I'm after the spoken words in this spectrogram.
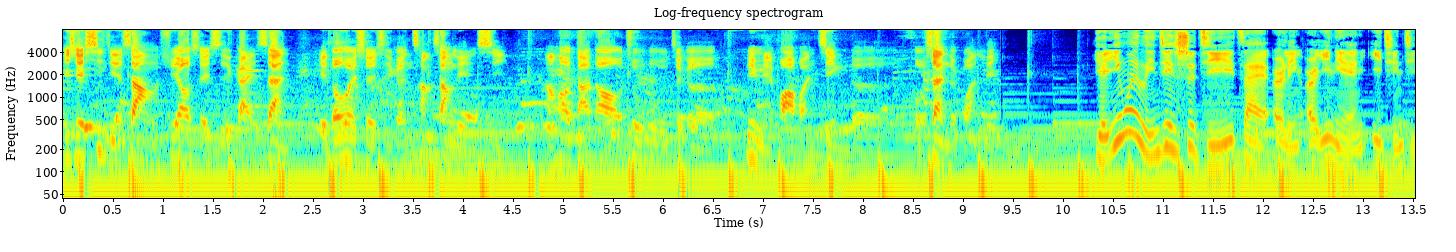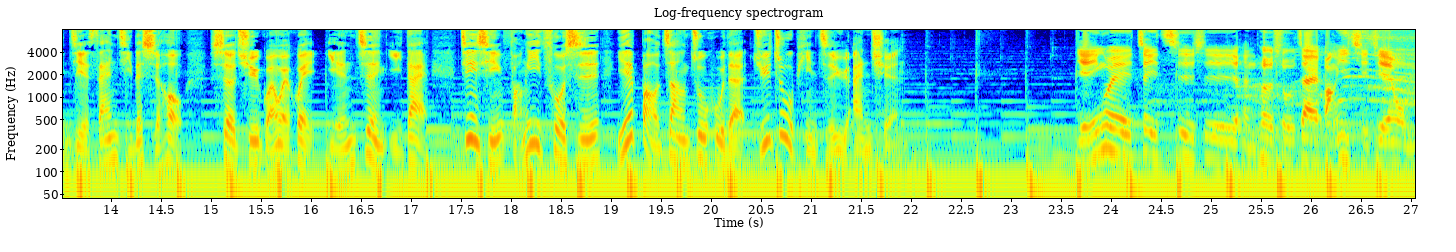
一些细节上需要随时改善，也都会随时跟厂商联系，然后达到住户这个绿美化环境的妥善的管理。也因为临近市集，在二零二一年疫情警戒三级的时候，社区管委会严阵以待，进行防疫措施，也保障住户的居住品质与安全。也因为这一次是很特殊，在防疫期间，我们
